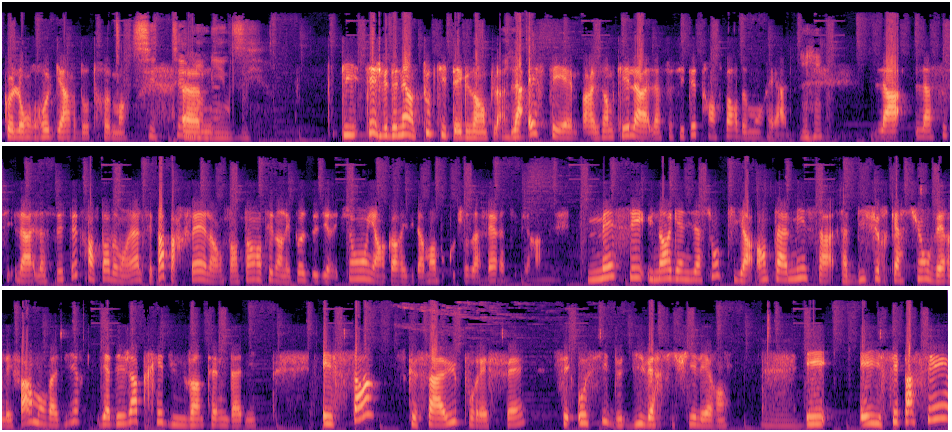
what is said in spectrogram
que l'on regarde autrement. C'est tellement bien dit. Puis, tu sais, je vais donner un tout petit exemple. -hmm. La STM, par exemple, qui est la, la Société de transport de Montréal. -hmm la, la, la, la, Société de transport de Montréal, c'est pas parfait, là, on s'entend, dans les postes de direction, il y a encore évidemment beaucoup de choses à faire, etc. Mais c'est une organisation qui a entamé sa, sa, bifurcation vers les femmes, on va dire, il y a déjà près d'une vingtaine d'années. Et ça, ce que ça a eu pour effet, c'est aussi de diversifier les rangs. Mmh. Et, et il s'est passé,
